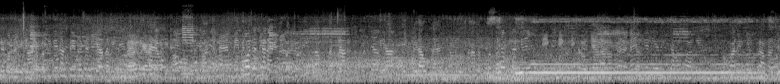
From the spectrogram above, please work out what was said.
कंट्रीब्यूशन किया ने मैम भी बच्चों का बच्चों ने इतना अच्छा बच्चा भी यार एक मेरा उठाया कि इतना इनकी प्रार्थना से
